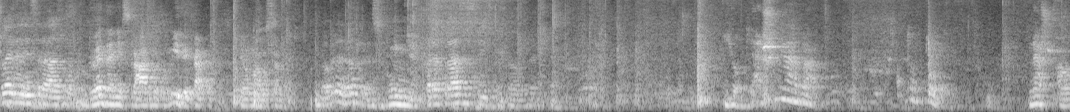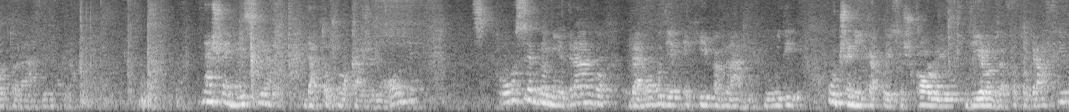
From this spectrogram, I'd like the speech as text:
Gledanje s razlogom. Gledanje s razlogom, ide kako, evo malo sam Dobro, dobro. zbunjen. Parafraza su isto dobro. I objašnjava što to naš autor radi. Naša je misija da to pokažemo ovdje. Posebno mi je drago da je ovdje ekipa mladih ljudi, učenika koji se školuju dijelom za fotografiju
